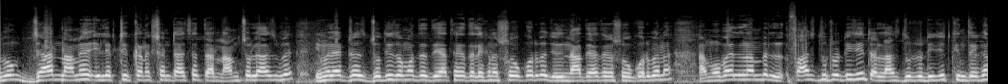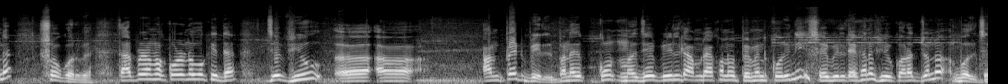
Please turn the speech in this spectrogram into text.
এবং যার নামে ইলেকট্রিক কানেকশনটা আছে, তার নাম চলে আসবে। ইমেল অ্যাড্রেস যদি তোমাদের দেওয়া থাকে তাহলে এখানে শো করবে, যদি না দেওয়া থাকে শো করবে না। আর মোবাইল নাম্বার ফার্স্ট দুটো ডিজিট আর লাস্ট দুটো ডিজিট কিন্তু এখানে শো করবে। তারপরে আমরা করে নেব কিটা? যে ভিউ আনপেড বিল মানে কোন মানে যে বিলটা আমরা এখনও পেমেন্ট করিনি, সেই বিলটা এখানে ভিউ করার জন্য বলছে।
